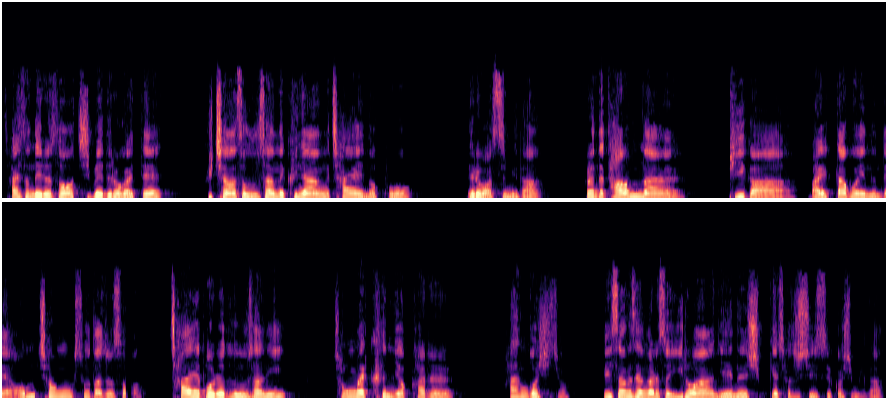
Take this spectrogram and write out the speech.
차에서 내려서 집에 들어갈 때 귀찮아서 우산을 그냥 차에 넣고 내려왔습니다. 그런데 다음날 비가 맑다고 했는데 엄청 쏟아져서 차에 버려둔 우산이 정말 큰 역할을 한 것이죠. 일상생활에서 이러한 예는 쉽게 찾을 수 있을 것입니다.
